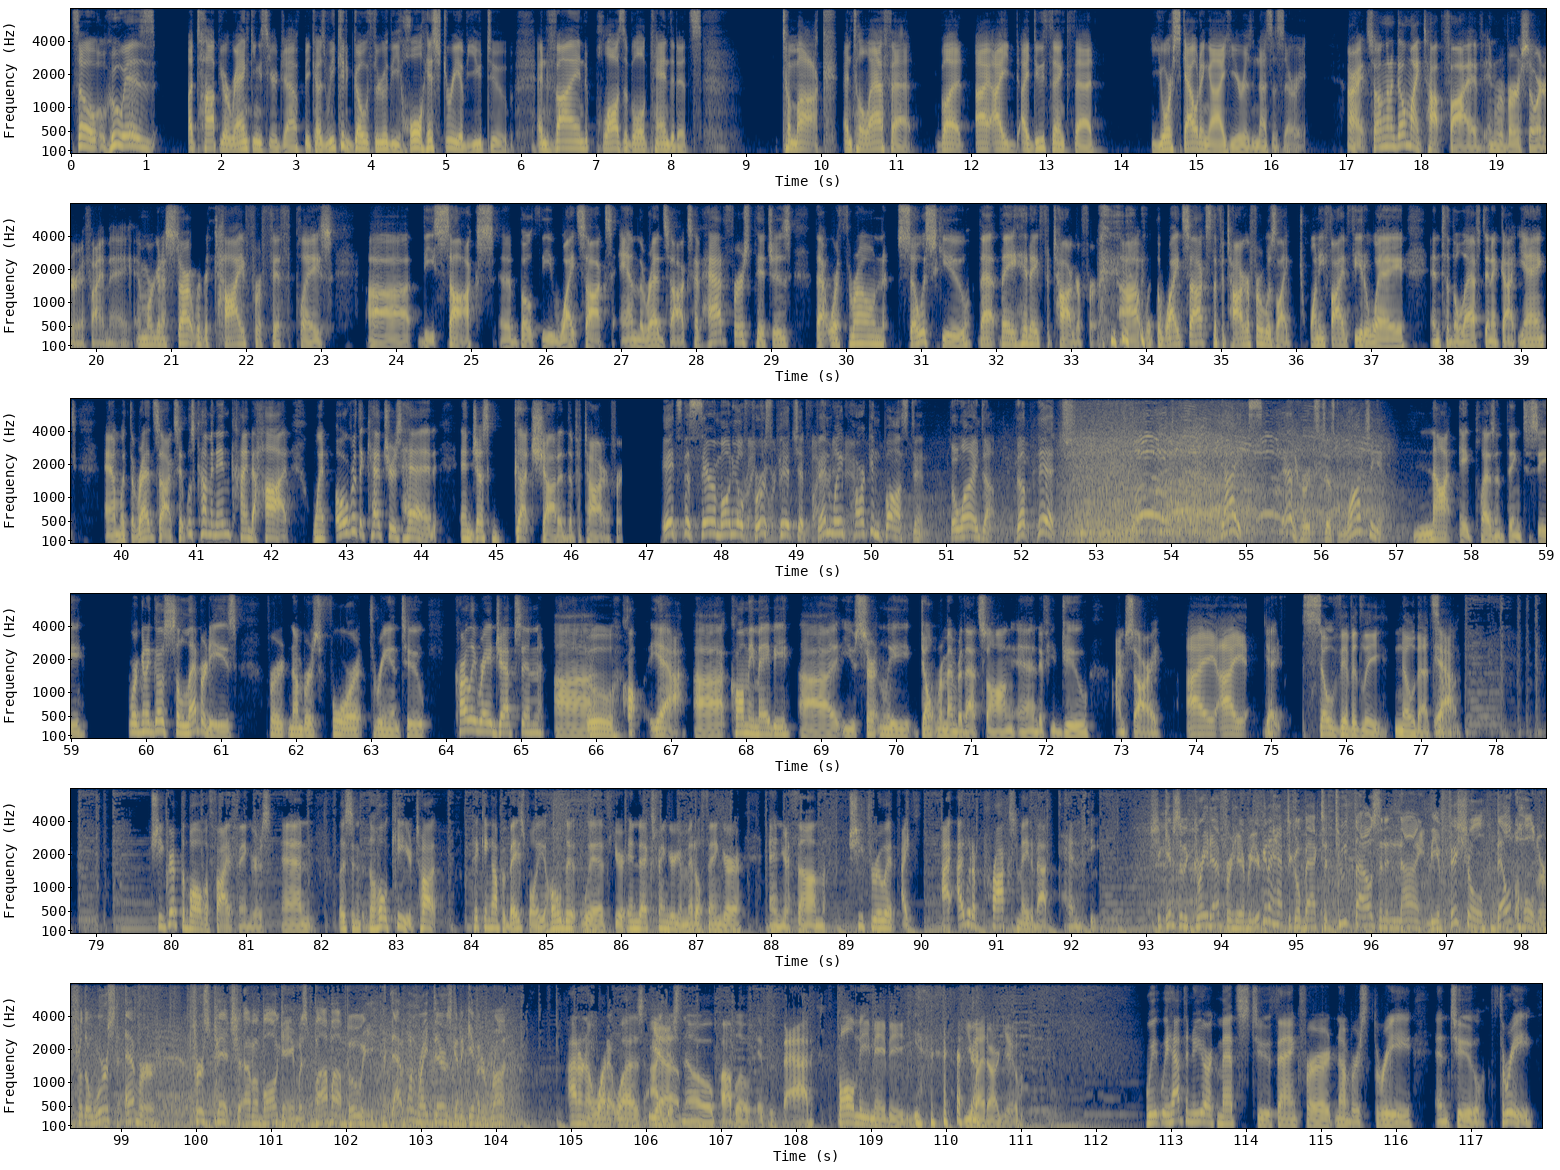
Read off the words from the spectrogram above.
so, who is atop your rankings here, Jeff? Because we could go through the whole history of YouTube and find plausible candidates to mock and to laugh at. But I, I, I do think that your scouting eye here is necessary. All right, so I'm going to go my top five in reverse order, if I may. And we're going to start with the tie for fifth place. Uh, the Sox, uh, both the White Sox and the Red Sox, have had first pitches that were thrown so askew that they hit a photographer. Uh, with the White Sox, the photographer was like 25 feet away and to the left, and it got yanked. And with the Red Sox, it was coming in kind of hot, went over the catcher's head, and just gut shotted the photographer. It's the ceremonial right, first Jordan. pitch at Fenway Park in Boston. The windup, the pitch. Whoa! Yikes! That hurts just watching it. Not a pleasant thing to see. We're going to go celebrities for numbers four, three, and two. Carly Rae Jepsen. Uh, Ooh. Call, yeah. Uh, call me maybe. Uh, you certainly don't remember that song, and if you do, I'm sorry. I I yeah so vividly know that song. Yeah. She gripped the ball with five fingers. And listen, the whole key you're taught picking up a baseball, you hold it with your index finger, your middle finger, and your thumb. She threw it, I, I, I would approximate about 10 feet. She gives it a great effort here, but you're going to have to go back to 2009. The official belt holder for the worst ever first pitch of a ball game was Baba Booey. But that one right there is going to give it a run. I don't know what it was. I just know, Pablo, it was bad. Ball me, maybe. you might argue. We we have the New York Mets to thank for numbers three and two. Three,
